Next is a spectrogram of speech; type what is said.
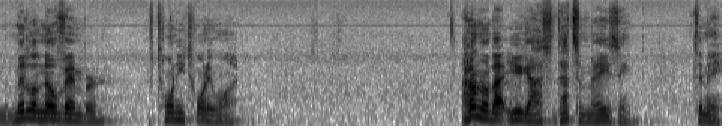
in the middle of November of 2021. I don't know about you guys, but that's amazing to me.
